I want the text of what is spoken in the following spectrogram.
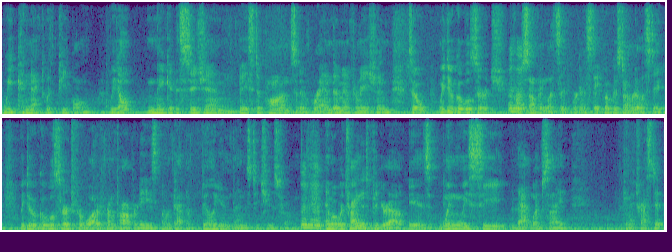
We connect with people. We don't make a decision based upon sort of random information. So we do a Google search for mm-hmm. something. Let's say we're going to stay focused on real estate. We do a Google search for waterfront properties, and we've got a billion things to choose from. Mm-hmm. And what we're trying to figure out is when we see that website, can I trust it?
